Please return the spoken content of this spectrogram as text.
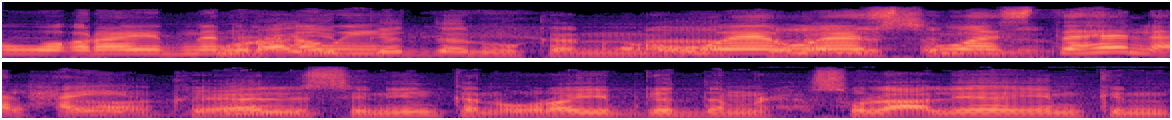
هو قريب منها قريب قوي. جدا وكان واستاهلها الحقيقة. خلال السنين كان قريب جدا من الحصول عليها. يمكن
